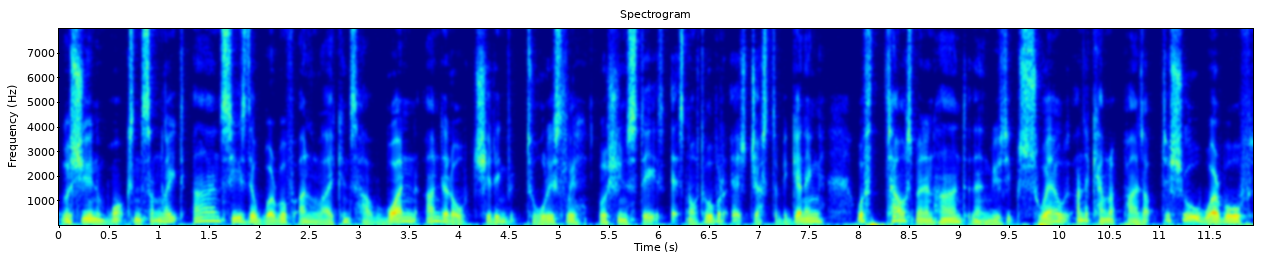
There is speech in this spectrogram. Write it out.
Lucian walks in sunlight and sees the werewolf and Lycans have won and are all cheering victoriously. Lucian states it's not over, it's just the beginning. With talisman in hand, then music swells and the camera pans up to show werewolf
